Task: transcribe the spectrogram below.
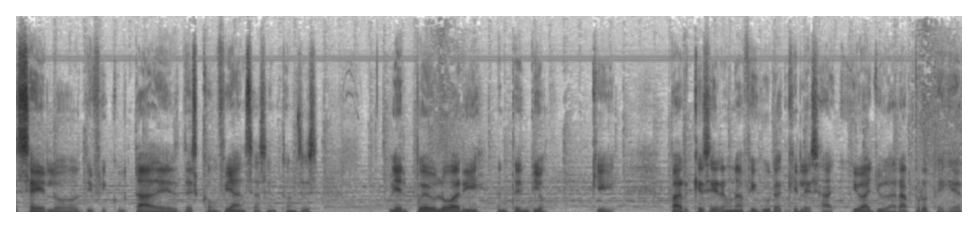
celos, dificultades, desconfianzas. Entonces, el pueblo barí entendió que Parques era una figura que les iba a ayudar a proteger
